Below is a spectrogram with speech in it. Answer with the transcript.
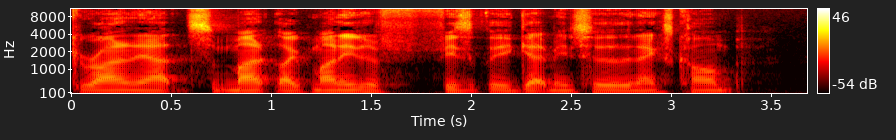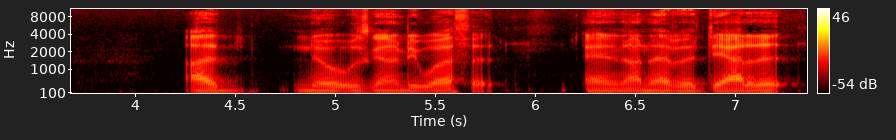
grinding out some money, like money to physically get me to the next comp. I knew it was going to be worth it, and I never doubted it.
